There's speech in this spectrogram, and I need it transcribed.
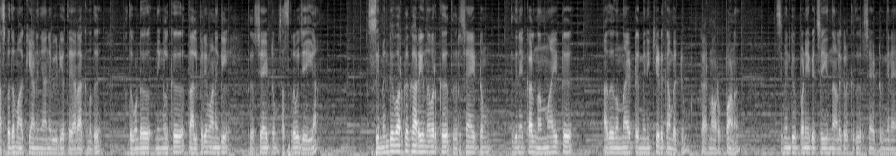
ആസ്പദമാക്കിയാണ് ഞാൻ വീഡിയോ തയ്യാറാക്കുന്നത്. അതുകൊണ്ട് നിങ്ങൾക്ക് താല്പര്യമാണെങ്കിൽ തീർച്ചയായിട്ടും സബ്സ്ക്രൈബ് ചെയ്യുക. സിമന്റ് വർക്കൊക്കെ അറിയുന്നവർക്ക് തീർച്ചയായിട്ടും ഇതിനേക്കാൾ നന്നായിട്ട് അത് നന്നായിട്ട് മിനുക്കിയെടുക്കാൻ പറ്റും. കാരണം ഉറപ്പാണ്. സിമന്റ് പണിയൊക്കെ ചെയ്യുന്ന ആളുകൾക്ക് തീർച്ചയായിട്ടും ഇങ്ങനെ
